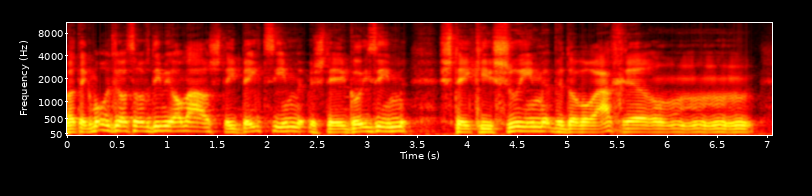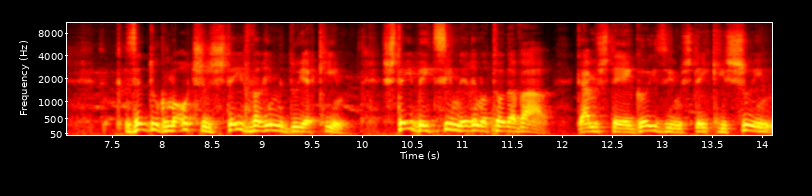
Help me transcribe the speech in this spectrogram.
אומרת הגמור גאוס רב דימי אומר שתי ביצים ושתי גויזים, שתי קישויים ודבר אחר. זה דוגמאות של שתי דברים מדויקים. שתי ביצים נראים אותו דבר, גם שתי אגויזים, שתי קישויים.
